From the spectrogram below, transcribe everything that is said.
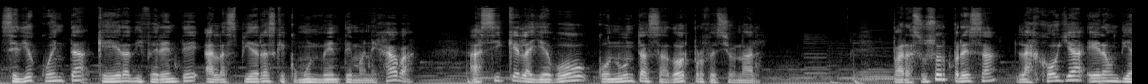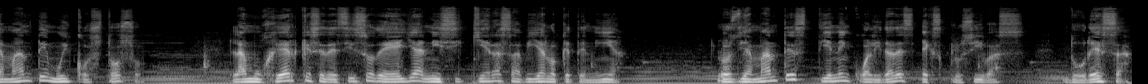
se dio cuenta que era diferente a las piedras que comúnmente manejaba, así que la llevó con un tasador profesional. Para su sorpresa, la joya era un diamante muy costoso. La mujer que se deshizo de ella ni siquiera sabía lo que tenía. Los diamantes tienen cualidades exclusivas, dureza,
